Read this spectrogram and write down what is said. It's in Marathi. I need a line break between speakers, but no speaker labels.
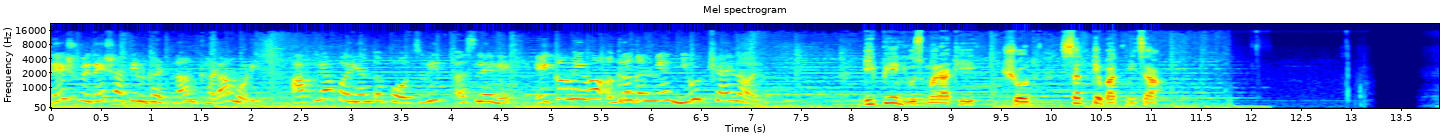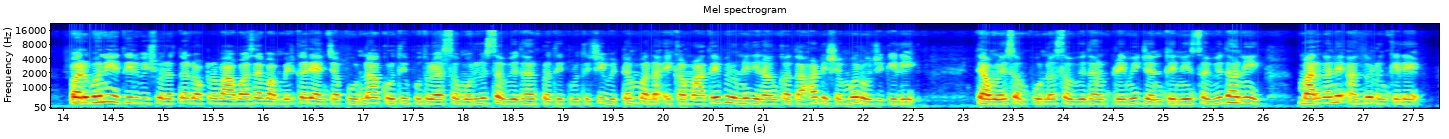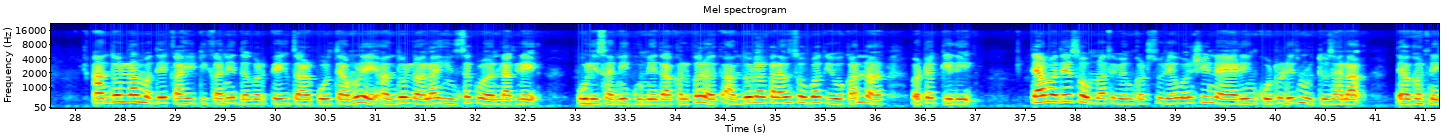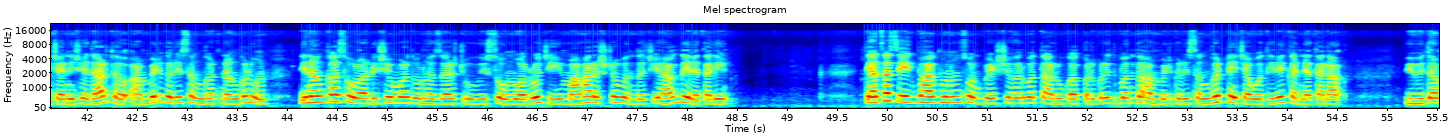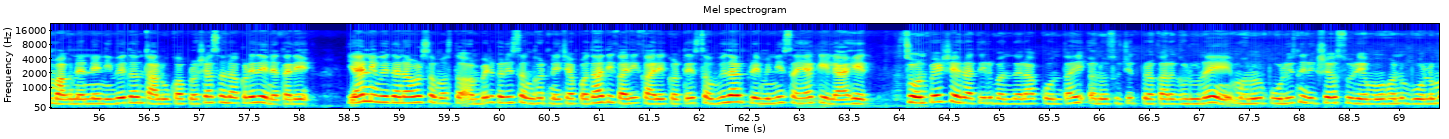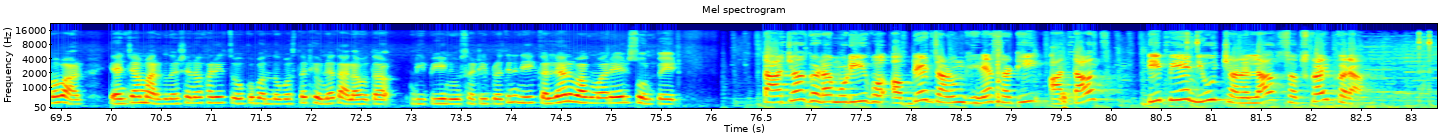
देश विदेशातील घटना घडामोडी आपल्यापर्यंत पोहोचवीत असलेले एकमेव अग्रगण्य news channel.
D P A news Marathi शोध सत्य बातमीचा.
परभणी येथील विश्वरत्न डॉक्टर बाबासाहेब आंबेडकर यांच्या पूर्ण आकृती पुतळ्यासमोरील संविधान प्रतिकृतीची विटंबना एका माथेफिरूने दिनांक दहा डिसेंबर रोजी केली. त्यामुळे संपूर्ण संविधानप्रेमी जनतेने संविधानिक मार्गाने आंदोलन केले. आंदोलनामध्ये काही ठिकाणी दगडफेक जाळपोळ त्यामुळे आंदोलनाला हिंसक वळण लागले. पोलिसांनी गुन्हे दाखल करत आंदोलनकारांसोबत युवकांना अटक केली. त्यामध्ये सोमनाथ व्यंकट सूर्यवंशी न्यायालयीन कोठडीत मृत्यू झाला. त्या घटनेच्या निषेधार्थ आंबेडकरी संघटनांकडून दिनांक सोळा डिसेंबर दोन हजार चोवीस सोमवार रोजी महाराष्ट्र बंदची हाक देण्यात आली. त्याचाच एक भाग म्हणून सोनपेठ शहर व तालुका कडकडीत बंद आंबेडकरी संघटनेच्या वतीने करण्यात आला. विविध मागण्यांनी निवेदन तालुका प्रशासनाकडे देण्यात आले. या निवेदनावर समस्त आंबेडकरी संघटनेच्या पदाधिकारी कार्यकर्ते संविधान प्रेमींनी सह्या केल्या आहेत. सोनपेठ शहरातील बंदला कोणताही अनुसूचित प्रकार घडू नये म्हणून पोलीस निरीक्षक सूर्यमोहन बोलमवाड यांच्या मार्गदर्शनाखाली चोख बंदोबस्त ठेवण्यात आला होता. डीपीए न्यूजसाठी प्रतिनिधी कल्याण वाघमारे सोनपेठ.
ताज्या घडामोडी व अपडेट जाणून घेण्यासाठी आताच डी पी ए न्यूज चॅनलला सबस्क्राईब करा.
